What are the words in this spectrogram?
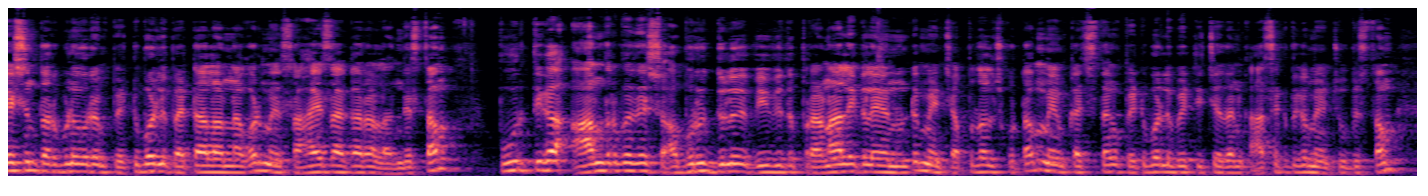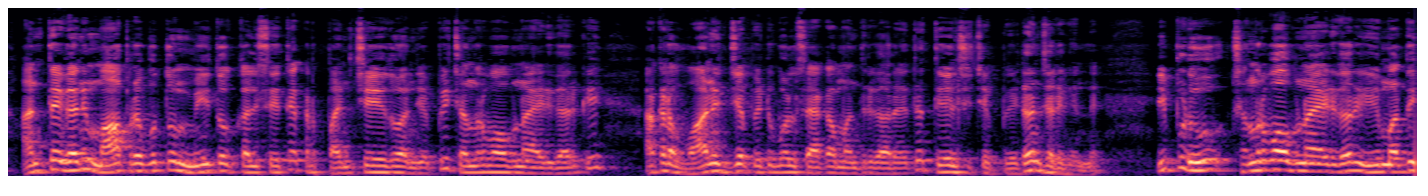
దేశం తరపున ఎవరైనా పెట్టుబడులు పెట్టాలన్నా కూడా మేము సహాయ సహకారాలు అందిస్తాం. పూర్తిగా ఆంధ్రప్రదేశ్ అభివృద్ధిలో వివిధ ప్రణాళికలు ఏమైనా ఉంటే మేము చెప్పదలుచుకుంటాం. మేము ఖచ్చితంగా పెట్టుబడులు పెట్టించేదానికి ఆసక్తిగా మేము చూపిస్తాం. అంతేగాని మా ప్రభుత్వం మీతో కలిసి అయితే అక్కడ పనిచేయదు అని చెప్పి చంద్రబాబు నాయుడు గారికి అక్కడ వాణిజ్య పెట్టుబడుల శాఖ మంత్రి గారు అయితే తేల్చి చెప్పేయడం జరిగింది. ఇప్పుడు చంద్రబాబు నాయుడు గారు ఈ మధ్య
